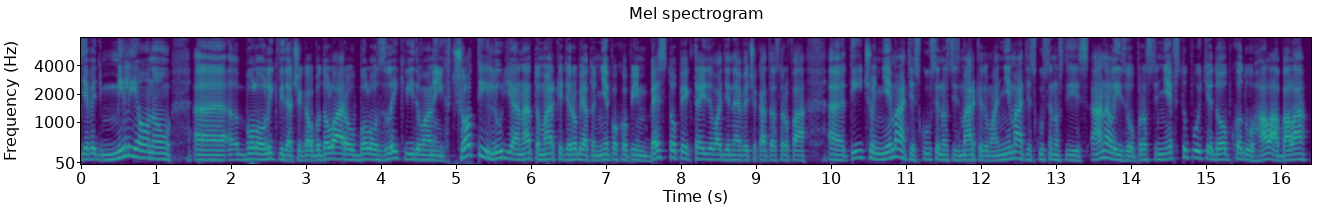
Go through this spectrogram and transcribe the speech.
749 miliónov uh, bolo likvidaček alebo dolárov bolo zlikvidovaných. Čo tí ľudia na tom markete robia, to nepochopím. Bez stopiek tradovať je najväčšia katastrofa. Uh, tí, čo nemáte skúsenosti s marketom a nemáte skúsenosti s analýzou, proste nevstupujte do obchodu hala bala,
